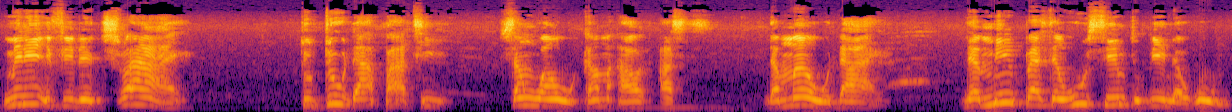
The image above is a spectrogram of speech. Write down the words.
meaning if they try to do that party someone will come out as the man will die. The mean person who seemed to be in the home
